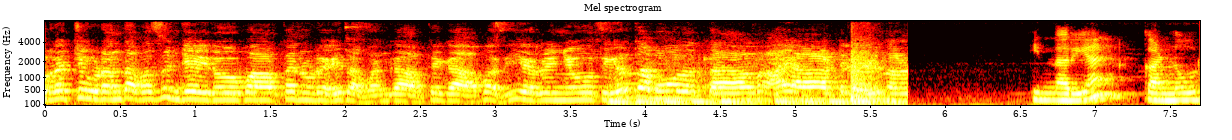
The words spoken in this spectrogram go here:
ഉറച്ചുടൻ തപസ്സും ചെയ്തു. പാർത്തനുടെ തവൻ കാർത്തിക പതിയെറിഞ്ഞു തീർത്ഥമോദത്താൽ ആയാട്ടിൽ ഇന്നറിയാൻ കണ്ണൂർ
